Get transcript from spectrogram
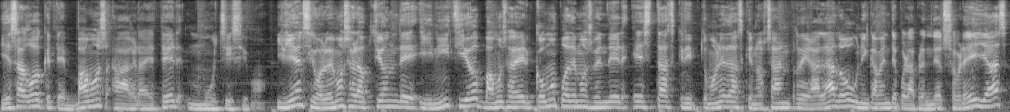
y es algo que te vamos a agradecer muchísimo. Y bien, si volvemos a la opción de inicio, vamos a ver cómo podemos vender estas criptomonedas que nos han regalado únicamente por aprender sobre ellas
